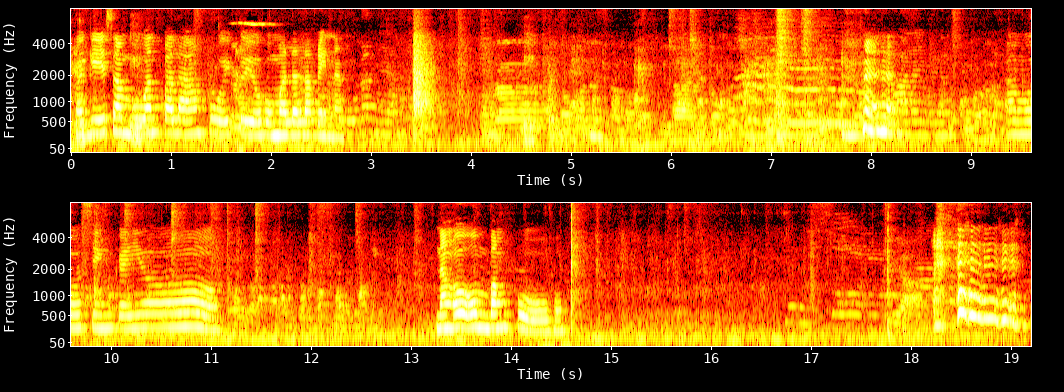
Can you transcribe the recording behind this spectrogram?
Mag-iisang buwan pa lang po ito yung humalalaki na. Amusing kayo. Nang uumbang po.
